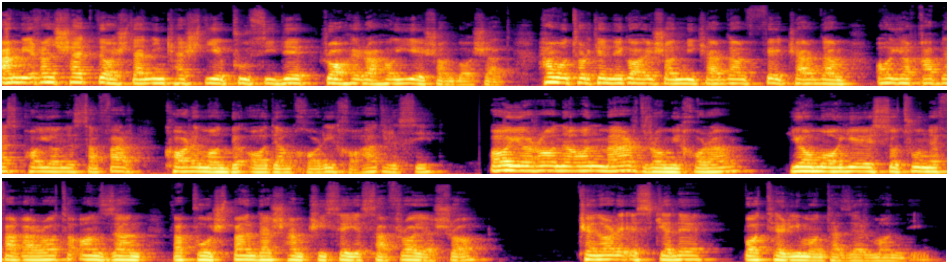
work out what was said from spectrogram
عمیقا شک داشتند این کشتی پوسیده راه رهاییشان باشد. همانطور که نگاهشان می‌کردم فکر کردم آیا قبل از پایان سفر کارمان به آدمخواری خواهد رسید؟ آیا ران آن مرد را می‌خورم؟ یا مایه ستون فقرات آن زن و پشتبندش هم کیسه صفرایش را؟ کنار اسکله با تری منتظر ماندیم.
